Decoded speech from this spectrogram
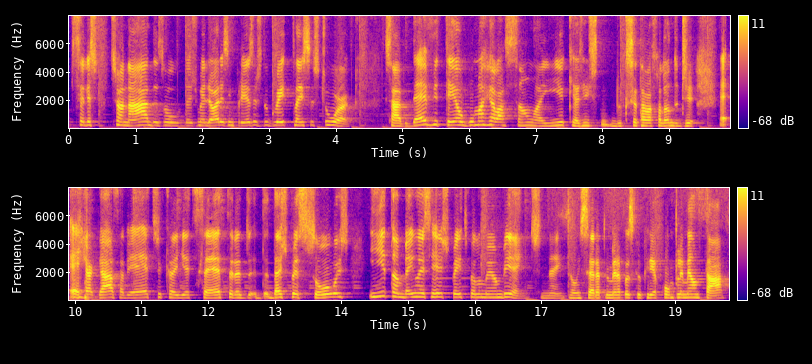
selecionadas ou das melhores empresas do Great Places to Work sabe? Deve ter alguma relação aí que a gente do que você estava falando de é, RH, sabe, ética e etc das pessoas e também esse respeito pelo meio ambiente, né? Então isso era a primeira coisa que eu queria complementar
